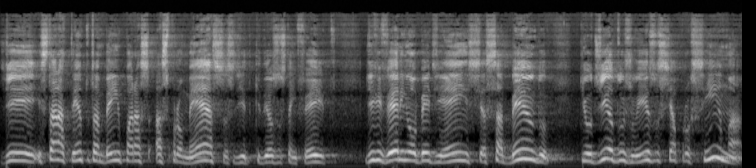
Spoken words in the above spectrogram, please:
de estar atento também para as, as promessas de, que Deus nos tem feito, de viver em obediência, sabendo que o dia do juízo se aproxima.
